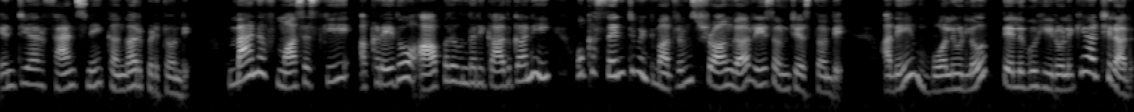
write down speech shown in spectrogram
ఎన్టీఆర్ ఫ్యాన్స్ని కంగారు పెడుతోంది. మ్యాన్ ఆఫ్ మాసెస్కి అక్కడేదో ఆపద ఉందని కాదు కానీ ఒక సెంటిమెంట్ మాత్రం స్ట్రాంగ్గా రీసౌండ్ చేస్తోంది. అదే బాలీవుడ్లో తెలుగు హీరోలకి అచ్చిరాదు.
